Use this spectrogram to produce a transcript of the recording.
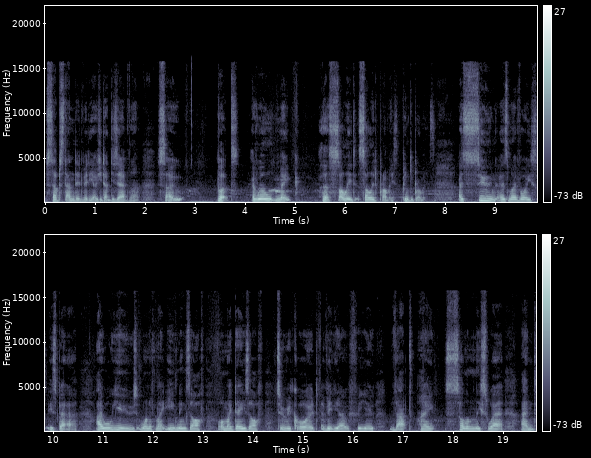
substandard videos. You don't deserve that. So, but I will make a solid, solid promise, pinky promise. As soon as my voice is better, I will use one of my evenings off or my days off to record a video for you that I solemnly swear and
